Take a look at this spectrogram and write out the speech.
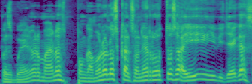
pues bueno, hermanos, pongámoslo los calzones rotos ahí, Villegas.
